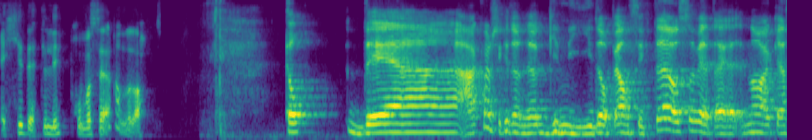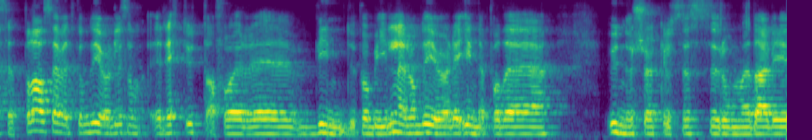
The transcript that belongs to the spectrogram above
er ikke dette litt provoserende, da? Jo, det er kanskje ikke nødvendig å gni det opp i ansiktet. og så vet jeg, Nå har ikke jeg sett på det, så jeg vet ikke om de gjør det liksom rett utafor eh, vinduet på bilen, eller om de gjør det inne på det undersøkelsesrommet der de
